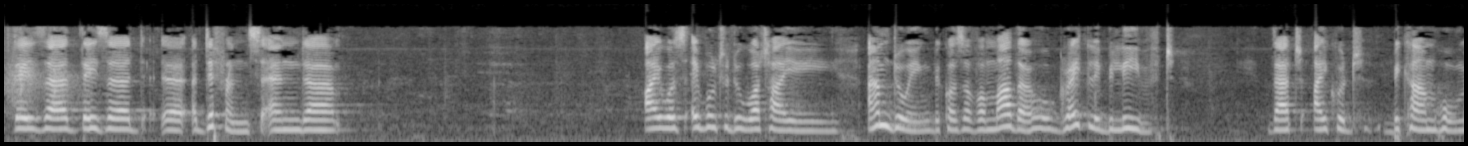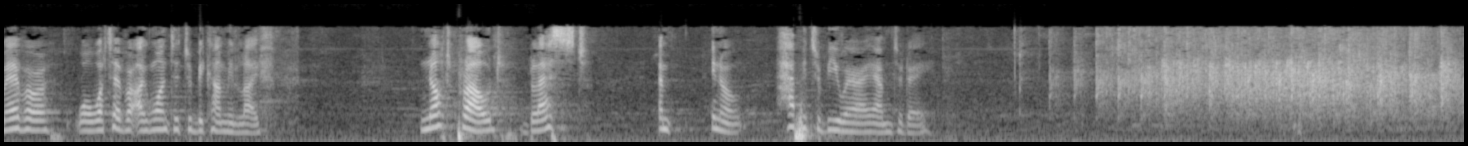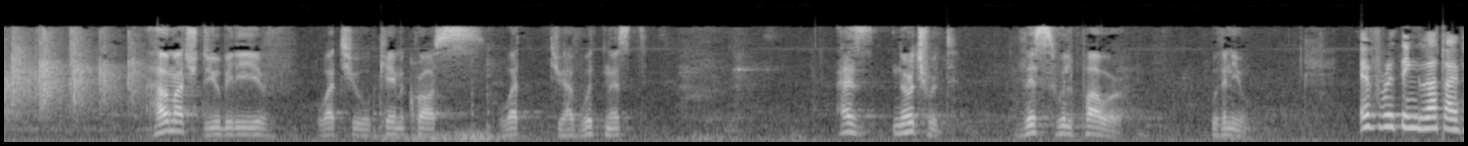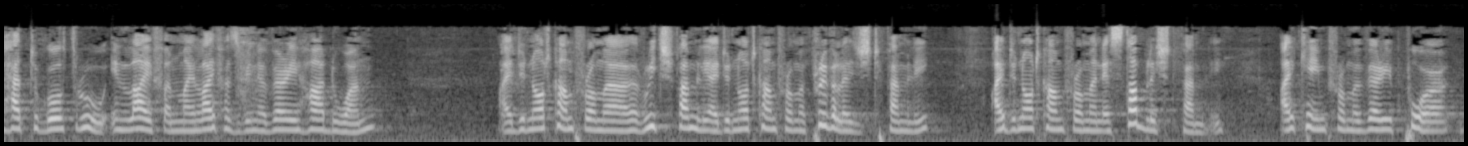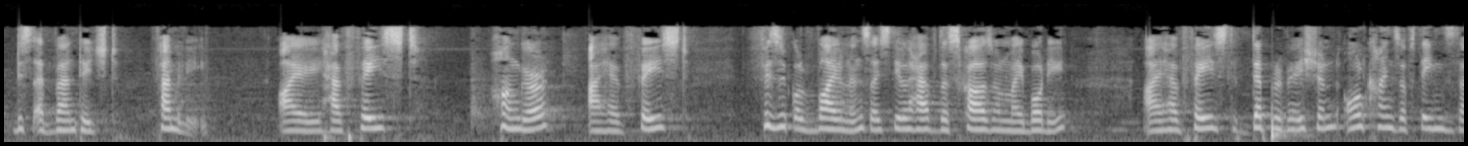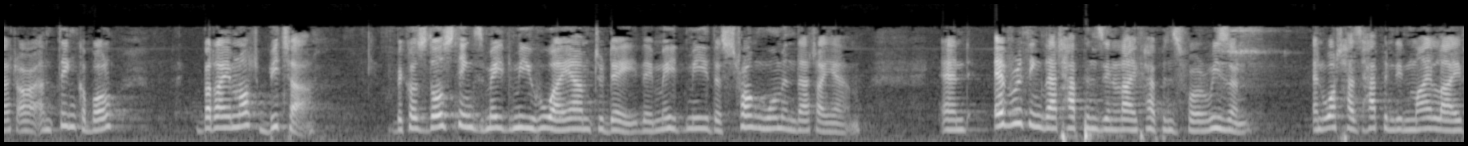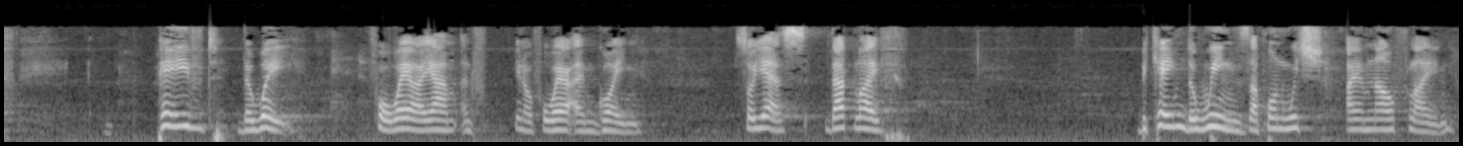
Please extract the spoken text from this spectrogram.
there's a, there's a, a difference, and uh, I was able to do what I am doing because of a mother who greatly believed that I could become whomever or whatever I wanted to become in life. Not proud, blessed, and, you know, happy to be where I am today. How much do you believe what you came across, what you have witnessed, has nurtured this willpower within you? Everything that I've had to go through in life, and my life has been a very hard one. I did not come from a rich family. I did not come from a privileged family. I did not come from an established family. I came from a very poor, disadvantaged family. I have faced hunger. I have faced physical violence. I still have the scars on my body. I have faced deprivation, all kinds of things that are unthinkable. But I am not bitter because those things made me who I am today. They made me the strong woman that I am. And everything that happens in life happens for a reason. And what has happened in my life paved the way for where I am and you know for where I'm going. So yes, that life became the wings upon which I am now flying.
